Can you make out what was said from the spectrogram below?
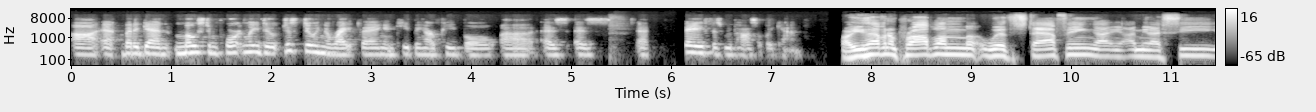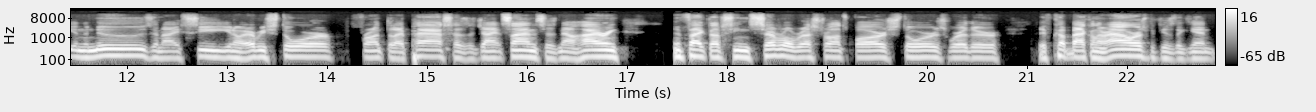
Uh, but again, most importantly, do just doing the right thing and keeping our people uh, as, as, as safe as we possibly can. Are you having a problem with staffing? I, I mean, I see in the news and I see, you know, every store front that I pass has a giant sign that says now hiring. In fact, I've seen several restaurants, bars, stores where they're they've cut back on their hours because they can't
